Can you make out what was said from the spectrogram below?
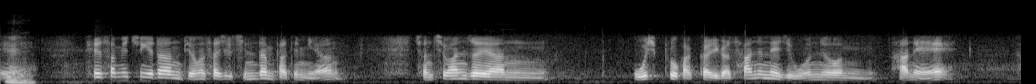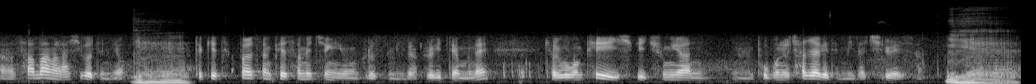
예. 예. 폐 섬유증이라는 병은 사실 진단 받으면 전체 환자의 한 50% 가까이가 4년 내지 5년 안에 아, 사망을 하시거든요. 예. 특히 특발성 폐섬유증의 경우는 그렇습니다. 그렇기 때문에 결국은 폐 이식이 중요한 음, 부분을 차지하게 됩니다. 치료에서. 예.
